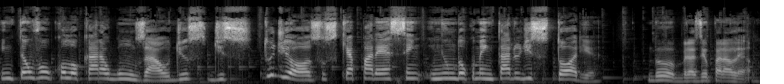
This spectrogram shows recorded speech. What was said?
Então vou colocar alguns áudios de estudiosos que aparecem em um documentário de história do Brasil Paralelo.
